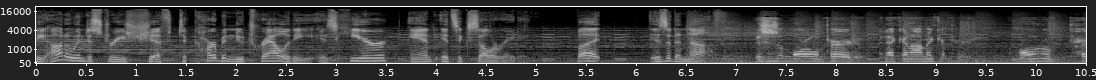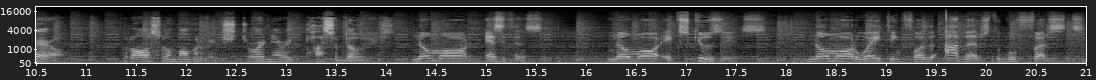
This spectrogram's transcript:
The auto industry's shift to carbon neutrality is here and it's accelerating. But is it enough? This is a moral imperative, an economic imperative, a moment of peril, but also a moment of extraordinary possibilities. No more hesitancy, no more excuses, no more waiting for the others to move first.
